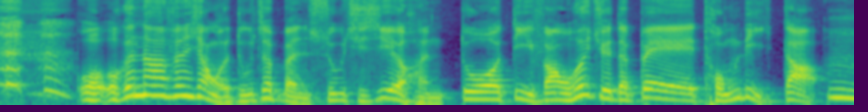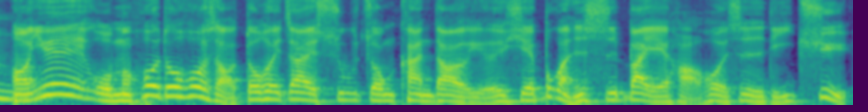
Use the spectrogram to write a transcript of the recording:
我我跟大家分享，我读这本书，其实也有很多地方，我会觉得被同理到，嗯，哦，因为我们或多或少都会在书中看到有一些，不管是失败也好，或者是离去，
